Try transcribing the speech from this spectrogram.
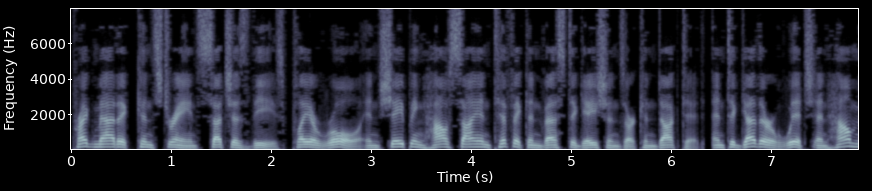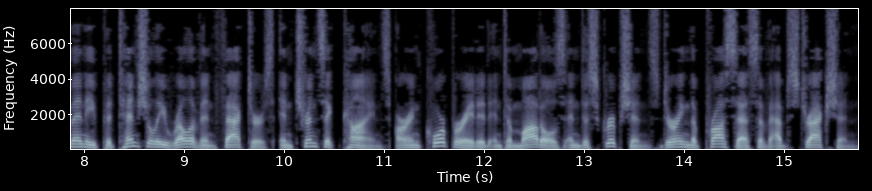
Pragmatic constraints such as these play a role in shaping how scientific investigations are conducted, and together which and how many potentially relevant factors intrinsic kinds are incorporated into models and descriptions during the process of abstraction.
